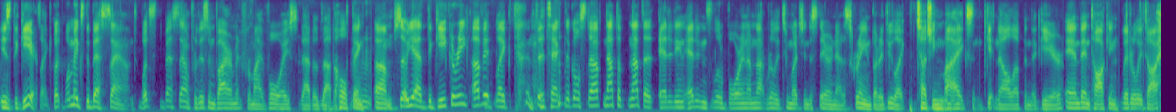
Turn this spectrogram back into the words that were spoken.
is the gear. It's like, what what makes the best sound? What's the best sound for this environment for my voice? Blah blah blah. The whole thing. Um. So yeah, the geekery of it, like the technical stuff, not the not the editing. Editing's a little boring. I'm not really too much into staring at a screen, but I do like touching mics and getting all up in the gear and then talking, literally talking.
